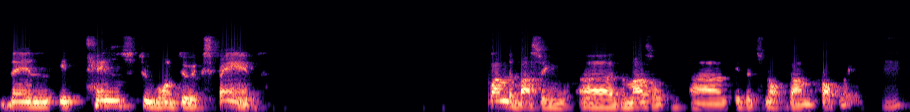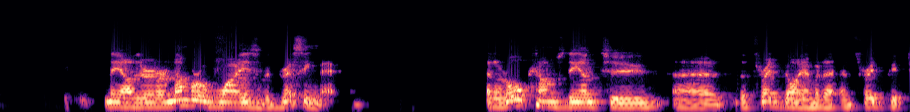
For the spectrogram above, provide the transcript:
then it tends to want to expand, blunderbussing uh, the muzzle uh, if it's not done properly. Mm-hmm. Now, there are a number of ways of addressing that. And it all comes down to uh, the thread diameter and thread pitch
